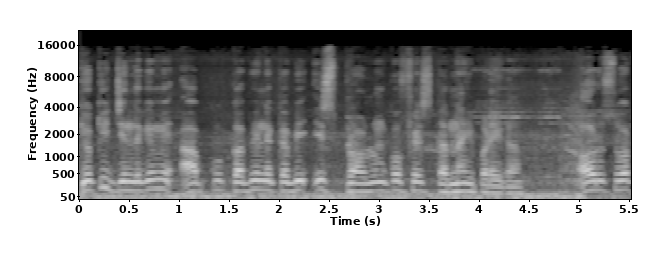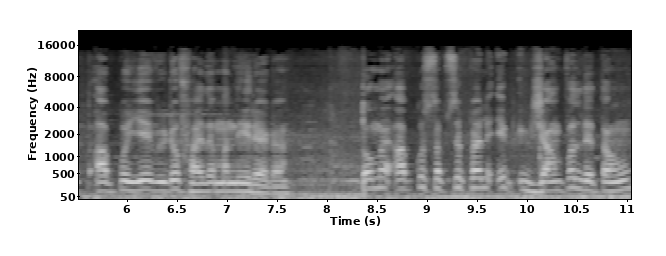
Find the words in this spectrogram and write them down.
क्योंकि ज़िंदगी में आपको कभी न कभी इस प्रॉब्लम को फेस करना ही पड़ेगा। और उस वक्त आपको ये वीडियो फ़ायदेमंद ही रहेगा। तो मैं आपको सबसे पहले एक एग्जांपल देता हूँ।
